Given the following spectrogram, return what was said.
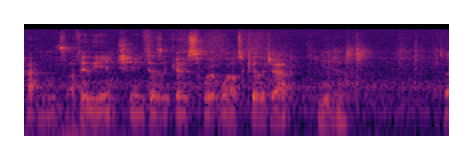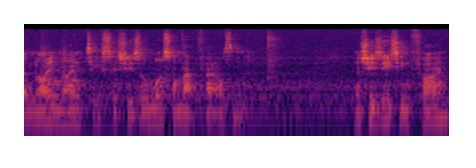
patterns. I think the Enchi and Desert Ghost work well together, Jad. Yeah. So 990, so she's almost on that thousand. And she's eating fine.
